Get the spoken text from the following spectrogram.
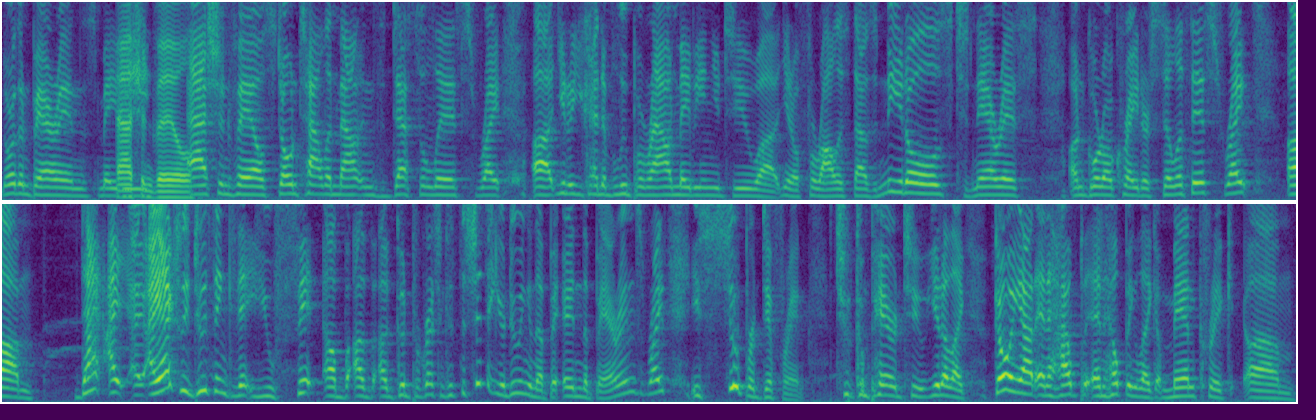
Northern Barrens, maybe Ashenvale. Ashenvale, Stonetalon Mountains, Desolace, right? Uh, you know, you kind of loop around maybe and you to, uh, you know, Feralas Thousand Needles, Tanaris, Un'Goro Crater, Silithus, right? Um, that I, I- actually do think that you fit a, a, a good progression because the shit that you're doing in the in the Barrens right is super different to compared to you know like going out and help and helping like Mankrik um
